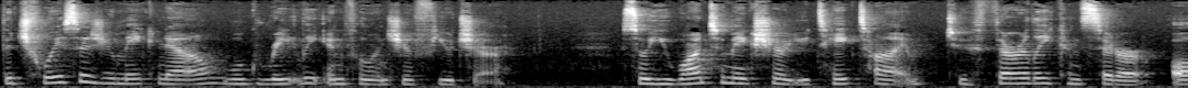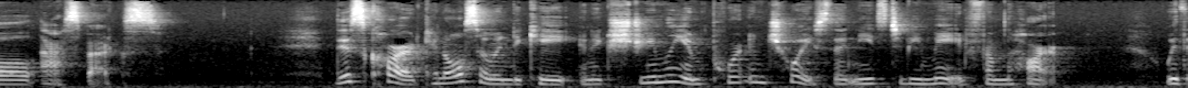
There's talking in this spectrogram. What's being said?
The choices you make now will greatly influence your future. So you want to make sure you take time to thoroughly consider all aspects. This card can also indicate an extremely important choice that needs to be made from the heart, with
